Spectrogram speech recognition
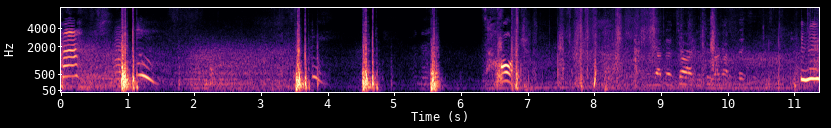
Huh? It's hard. You got that charger too. I gotta fix it. Mm-hmm.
